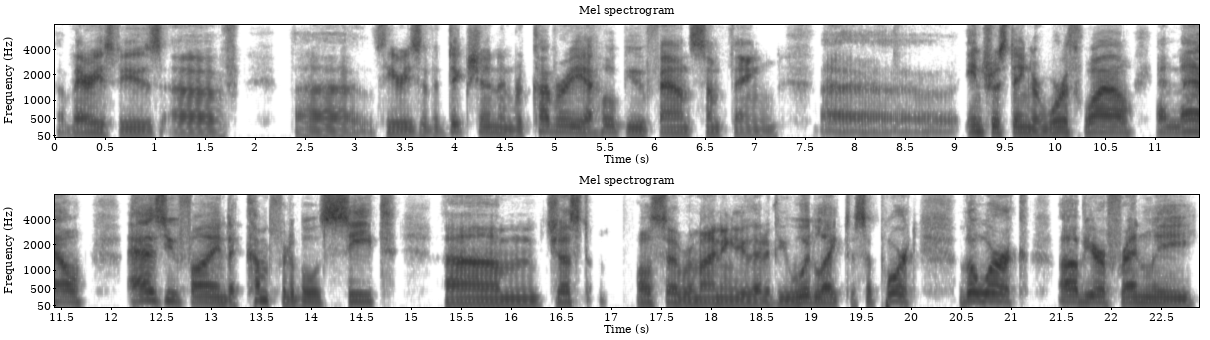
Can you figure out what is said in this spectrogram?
various views of uh, theories of addiction and recovery. I hope you found something uh, interesting or worthwhile. And now, as you find a comfortable seat, um, just Also, reminding you that if you would like to support the work of your friendly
